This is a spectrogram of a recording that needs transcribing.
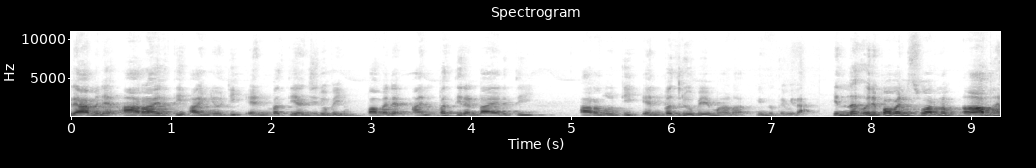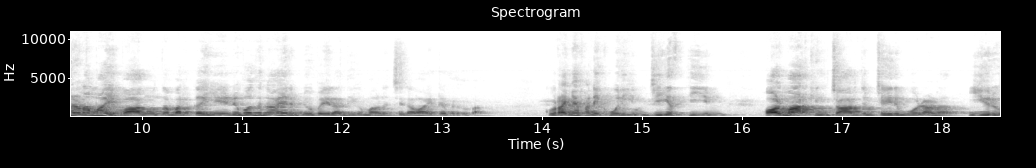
ഗ്രാമിന് ആറായിരത്തി അഞ്ഞൂറ്റി എൺപത്തി അഞ്ച് രൂപയും പവന് അൻപത്തി രണ്ടായിരത്തി അറുന്നൂറ്റി എൺപത് രൂപയുമാണ് ഇന്നത്തെ വില. ഇന്ന് ഒരു പവൻ സ്വർണം ആഭരണമായി വാങ്ങുന്നവർക്ക് എഴുപതിനായിരം രൂപയിലധികമാണ് ചിലവായിട്ട് വരുന്നത്. കുറഞ്ഞ പണിക്കൂലിയും ജി എസ് ടിയും ഹോൾമാർക്കിംഗ് ചാർജും ചേരുമ്പോഴാണ് ഈ ഒരു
